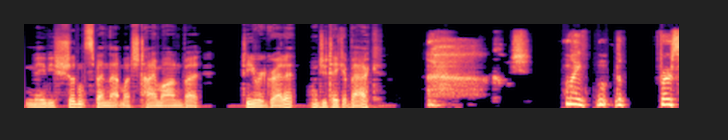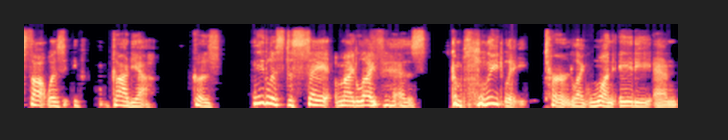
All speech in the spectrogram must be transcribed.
maybe shouldn't spend that much time on, but do you regret it? Would you take it back? Gosh. My the first thought was God, yeah. Cuz needless to say, my life has completely turned like 180 and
